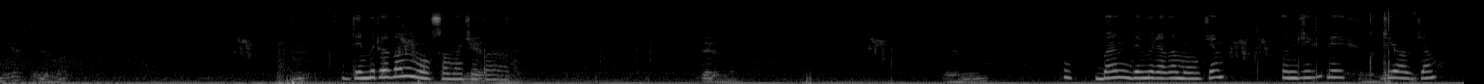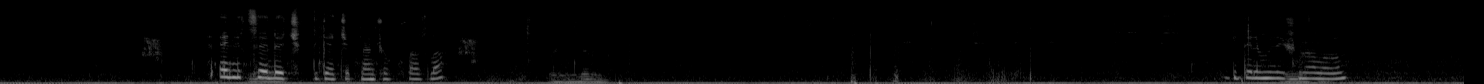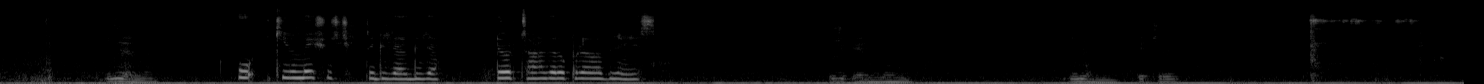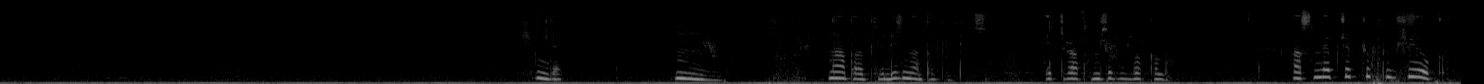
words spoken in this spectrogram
Niye ısırıyorsun lan? Demir adam mı olsam Niye acaba? ısırıyorsun? Giderim ben. Ben demir adam olacağım. Öncelikle şu Önce- kutuyu alacağım. 50 TL çıktı gerçekten çok fazla. Gidelim de şunu alalım. Elimden. O 2500 çıktı güzel güzel. 4 tane dropper alabiliriz. Çocuk elimde mi? Yine elimden. Geç şuraya. Şimdi. Hmm. Ne yapabiliriz ne yapabiliriz? Etrafımıza bir bakalım. Aslında yapacak çok bir şey yok.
